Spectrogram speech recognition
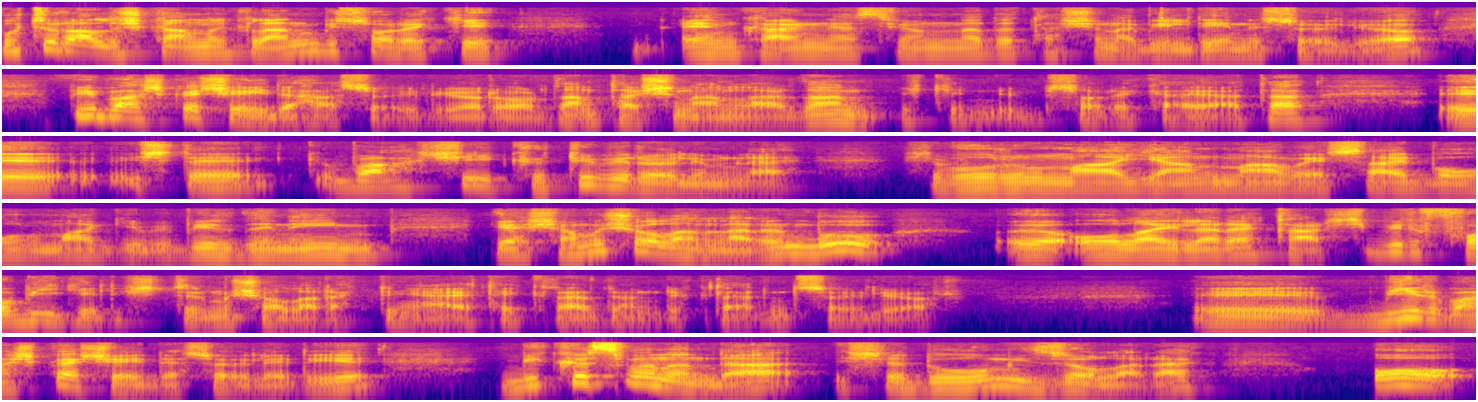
Bu tür alışkanlıkların bir sonraki enkarnasyonuna da taşınabildiğini söylüyor. Bir başka şey daha söylüyor oradan taşınanlardan ikinci bir sonraki hayata. Ee, işte vahşi kötü bir ölümle işte vurulma, yanma vesaire boğulma gibi bir deneyim yaşamış olanların bu e, olaylara karşı bir fobi geliştirmiş olarak dünyaya tekrar döndüklerini söylüyor. E, bir başka şey de söylediği bir kısmının da işte doğum izi olarak o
